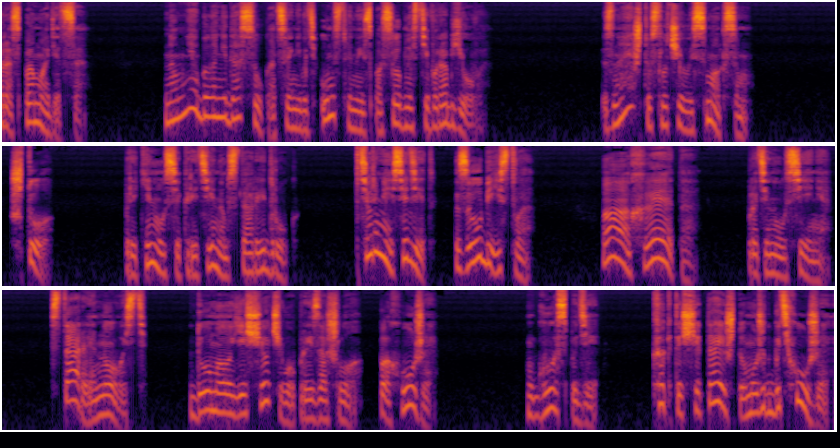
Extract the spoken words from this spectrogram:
раз помадится». Но мне было недосуг оценивать умственные способности Воробьева. «Знаешь, что случилось с Максом?» «Что?» — прикинулся кретином старый друг. «В тюрьме сидит. За убийство». «Ах, это!» — протянул Сеня. «Старая новость. Думал, еще чего произошло. Похуже». «Господи, как ты считаешь, что может быть хуже?»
